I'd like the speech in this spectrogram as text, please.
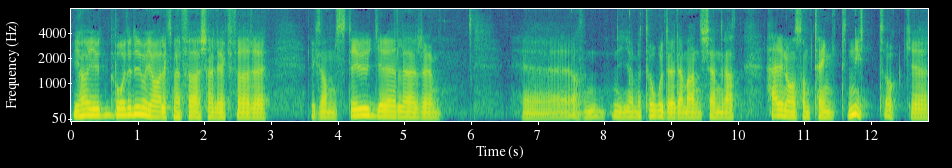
vi har ju både du och jag liksom en förkärlek för eh, liksom studier eller eh, eh, alltså, nya metoder där man känner att här är någon som tänkt nytt och eh,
